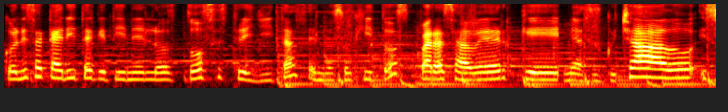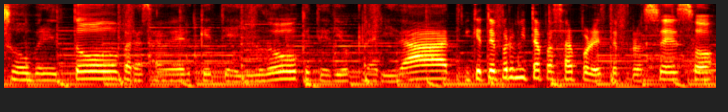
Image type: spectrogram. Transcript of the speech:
con esa carita que tiene los dos estrellitas en los ojitos para saber que me has escuchado y sobre todo para saber que te ayudó, que te dio claridad y que te permita pasar por este proceso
